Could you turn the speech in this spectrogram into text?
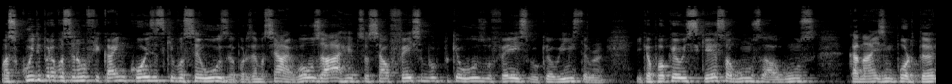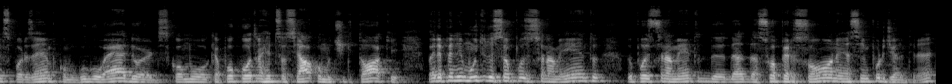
mas cuide para você não ficar em coisas que você usa. Por exemplo, assim, ah, eu vou usar a rede social Facebook porque eu uso o Facebook, o Instagram, e daqui a pouco eu esqueço alguns, alguns canais importantes, por exemplo, como Google AdWords, como daqui a pouco outra rede social, como TikTok. Vai depender muito do seu posicionamento, do posicionamento da, da sua persona e assim por diante, né?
